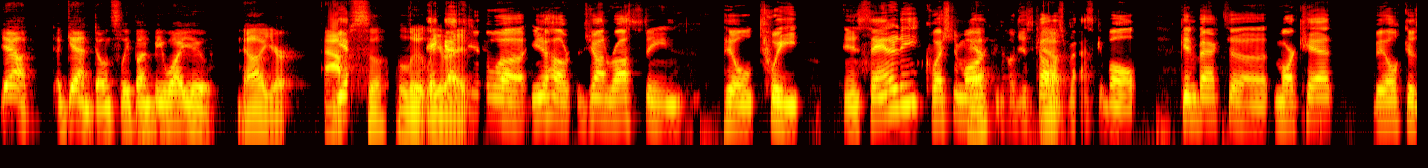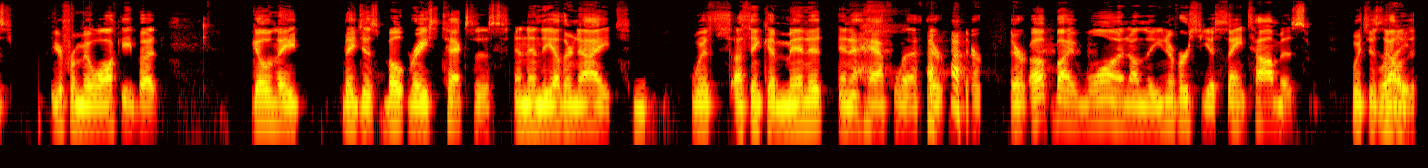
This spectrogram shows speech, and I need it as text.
yeah, again, don't sleep on BYU. no, you're absolutely Hey, guys, right. you, know, uh, you know how Jon Rothstein he'll tweet insanity? Question mark. You know just college basketball. Getting back to Marquette Bill because you're from Milwaukee but go and they they just boat race Texas and then the other night mm. with I think a minute and a half left they're they're they're up by one on the University of St Thomas which is out of the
